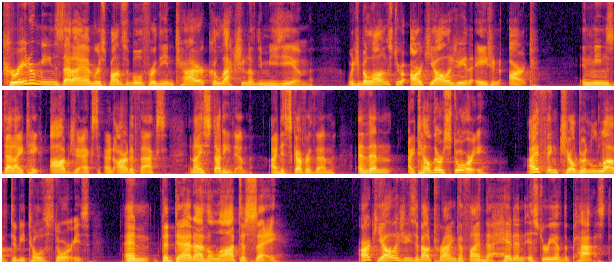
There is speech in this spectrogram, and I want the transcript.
curator means that I am responsible for the entire collection of the museum, which belongs to archaeology and Asian art. It means that I take objects and artifacts and I study them, I discover them, and then I tell their story. I think children love to be told stories, and the dead have a lot to say. Archaeology is about trying to find the hidden history of the past.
